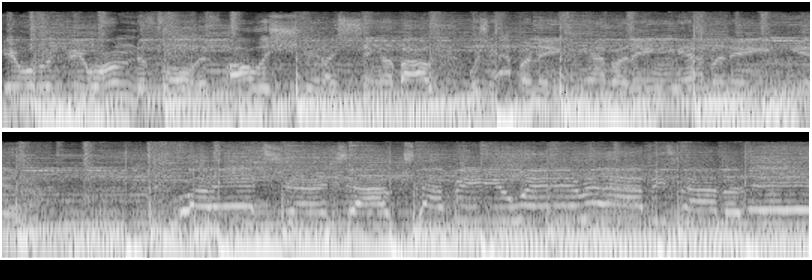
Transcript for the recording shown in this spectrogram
It would be wonderful if all the shit I sing about was happening, happening, happening, yeah. Well, it turns out to be we're a happy family.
